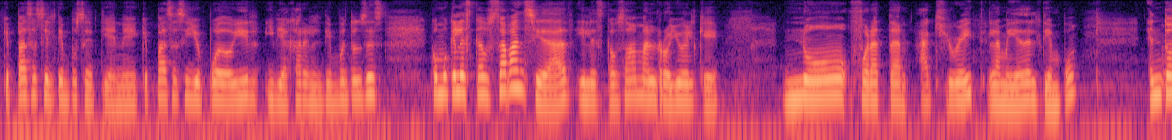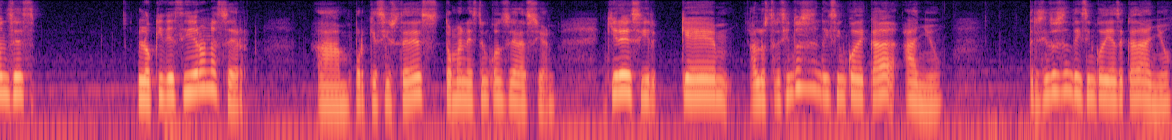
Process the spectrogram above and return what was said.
¿Qué pasa si el tiempo se detiene? ¿Qué pasa si yo puedo ir y viajar en el tiempo? Entonces, como que les causaba ansiedad y les causaba mal rollo el que no fuera tan accurate la medida del tiempo. Entonces, lo que decidieron hacer, porque si ustedes toman esto en consideración, quiere decir que a los 365 de cada año, 365 días de cada año,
